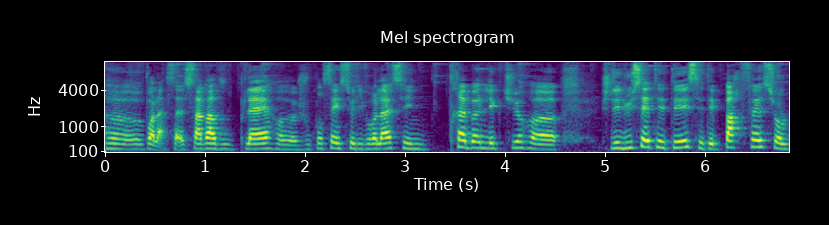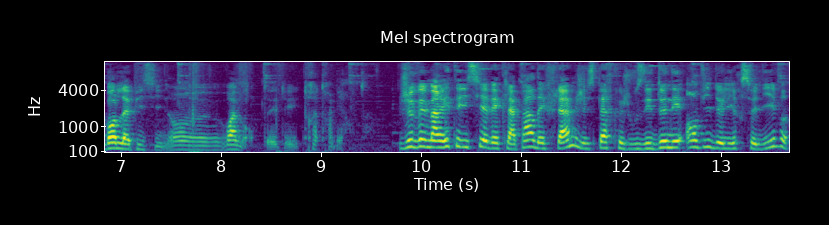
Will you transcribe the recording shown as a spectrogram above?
euh, voilà, ça, va vous plaire. je vous conseille ce livre-là, c'est une très bonne lecture. je l'ai lu cet été, c'était parfait sur le bord de la piscine, hein, vraiment, c'était très très bien. Je vais m'arrêter ici avec La part des flammes, j'espère que je vous ai donné envie de lire ce livre.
